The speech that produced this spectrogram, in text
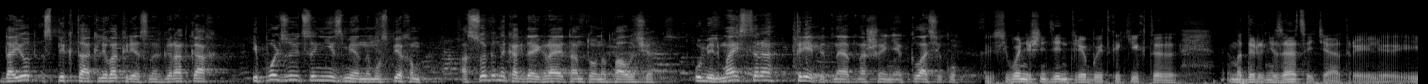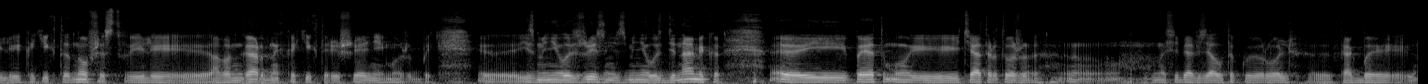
дает спектакли в окрестных городках и пользуется неизменным успехом, особенно когда играет Антона Палыча. У Мельмайстера трепетное отношение к классику. Сегодняшний день требует каких-то модернизаций театра или, или каких-то новшеств, или авангардных каких-то решений, может быть. Э, изменилась жизнь, изменилась динамика, э, и поэтому и театр тоже э, на себя взял такую роль, как бы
